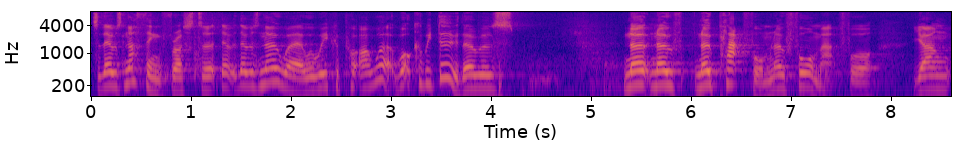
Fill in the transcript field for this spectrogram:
So there was nothing for us to, there, there was nowhere where we could put our work. What could we do? There was no, no, no platform, no format for young,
